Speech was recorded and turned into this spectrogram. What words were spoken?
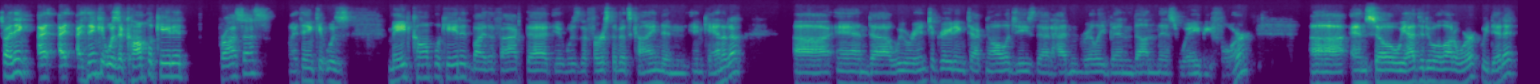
so i think I, I think it was a complicated process. I think it was made complicated by the fact that it was the first of its kind in in canada. Uh, and uh, we were integrating technologies that hadn't really been done this way before. Uh, and so we had to do a lot of work. We did it.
